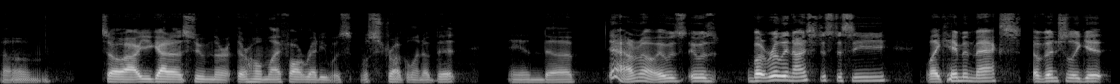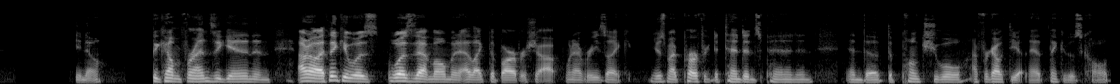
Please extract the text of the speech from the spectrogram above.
Um, so uh, you got to assume their their home life already was was struggling a bit, and uh, yeah, I don't know. It was it was, but really nice just to see like him and Max eventually get, you know, become friends again. And I don't know. I think it was was that moment at like the barber shop whenever he's like, "Here's my perfect attendance pin," and and the the punctual. I forgot what the I think it was called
